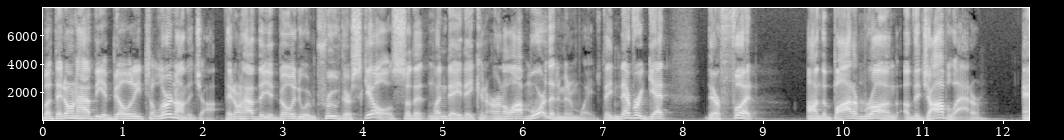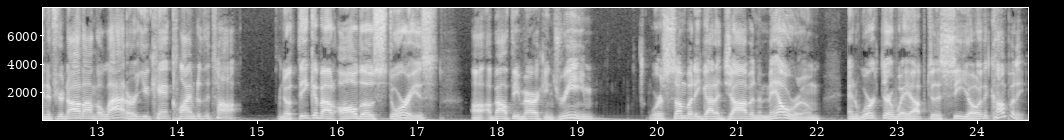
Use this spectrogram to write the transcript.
but they don't have the ability to learn on the job. They don't have the ability to improve their skills so that one day they can earn a lot more than a minimum wage. They never get their foot on the bottom rung of the job ladder. And if you're not on the ladder, you can't climb to the top. You know, think about all those stories uh, about the American dream where somebody got a job in the mailroom and worked their way up to the CEO of the company.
